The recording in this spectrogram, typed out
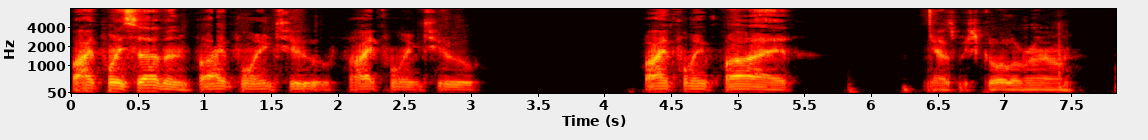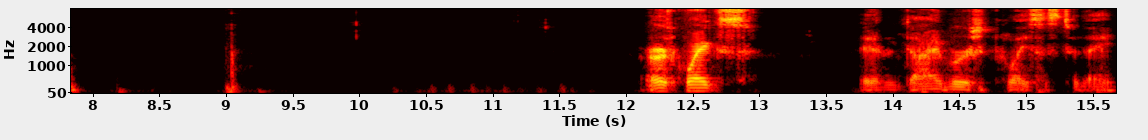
5.7, 5.2, 5.2, 5.5 as we scroll around. Earthquakes in diverse places today.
